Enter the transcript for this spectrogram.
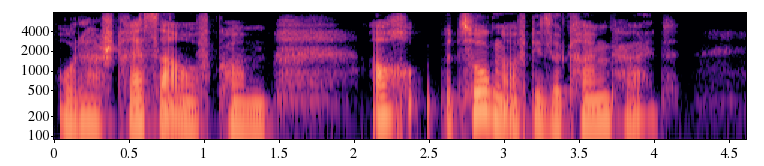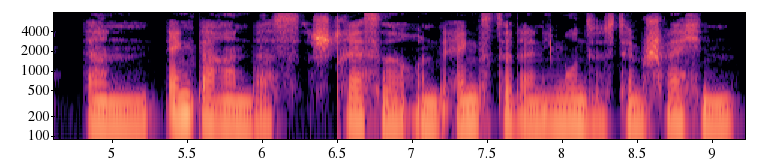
oder Stresse aufkommen, auch bezogen auf diese Krankheit, dann denk daran, dass Stresse und Ängste dein Immunsystem schwächen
